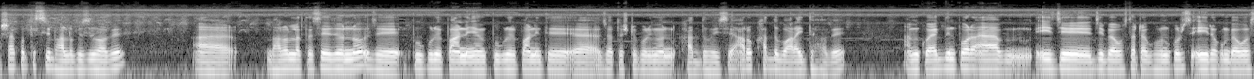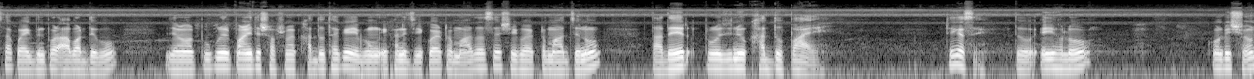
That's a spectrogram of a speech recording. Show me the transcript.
আশা করতেছি ভালো কিছু হবে। আর ভালো লাগতেছে এই জন্য যে পুকুরে পানি পুকুরের পানিতে যথেষ্ট পরিমাণ খাদ্য হয়েছে। আরও খাদ্য বাড়াইতে হবে। আমি কয়েকদিন পর এই যে যে ব্যবস্থাটা গ্রহণ করছি এই রকম ব্যবস্থা কয়েকদিন পর আবার দেব। যেন আমার পুকুরের পানিতে সবসময় খাদ্য থাকে এবং এখানে যে কয়েকটা মাছ আছে, সে কয়েকটা মাছ যেন তাদের প্রয়োজনীয় খাদ্য পায়। ঠিক আছে? তো এই হলো কন্ডিশন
